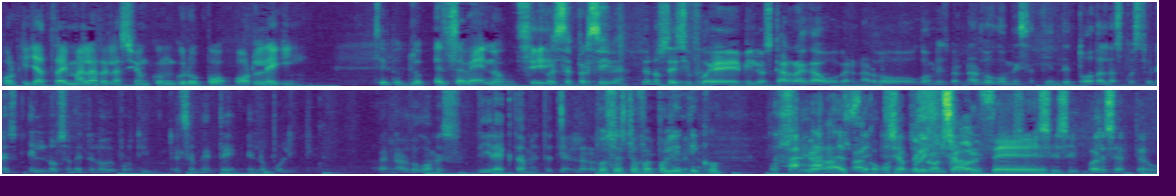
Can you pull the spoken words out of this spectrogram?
porque ya trae mala relación con Grupo Orlegui. Sí, pues se ve, ¿no? Sí. Pues se percibe. Yo no sé si fue Emilio Escárraga o Bernardo Gómez. Bernardo Gómez atiende todas las cuestiones. Él no se mete en lo deportivo, él se mete en lo político. Bernardo Gómez directamente tiene la Pues esto fue político. Pues sí, ¿verdad? Sí. Como control. Sí. Sí, sí, sí, puede ser, pero,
